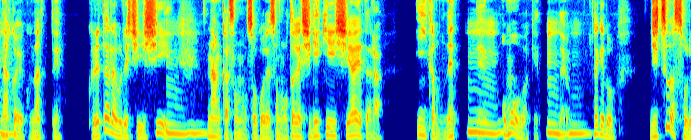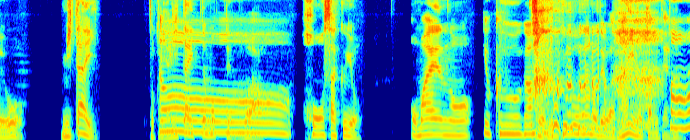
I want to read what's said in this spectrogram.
仲良くなってくれたら嬉しいし、うん。なんかそのそこでそのお互い刺激し合えたらいいかもねって思うわけだよ。だけど実はそれを見たいとかやりたいって思ってるのはは豊作よ。お前の欲望が。そう欲望なのではないのかみたいな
